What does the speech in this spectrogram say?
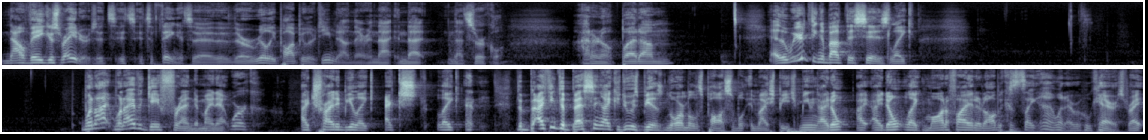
now Vegas Raiders. It's it's it's a thing. It's a they're a really popular team down there in that in that in that circle. I don't know, but um, the weird thing about this is like when I when I have a gay friend in my network, I try to be like extra like the I think the best thing I could do is be as normal as possible in my speech. Meaning I don't I, I don't like modify it at all because it's like eh, whatever, who cares, right?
